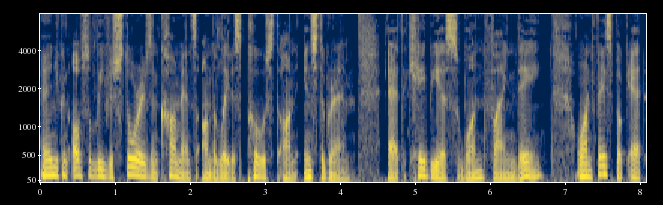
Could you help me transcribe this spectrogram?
And you can also leave your stories and comments on the latest post on Instagram at KBS One Fine Day or on Facebook at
